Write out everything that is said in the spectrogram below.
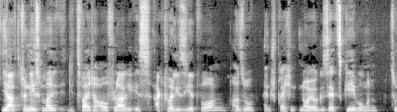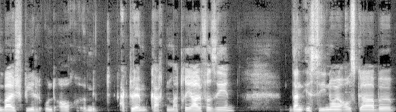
Ja, zunächst mal die zweite Auflage ist aktualisiert worden, also entsprechend neuer Gesetzgebungen zum Beispiel und auch mit aktuellem Kartenmaterial versehen. Dann ist die neue Ausgabe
